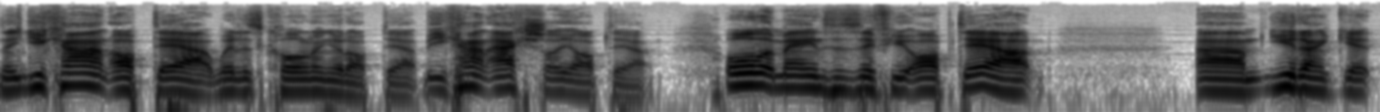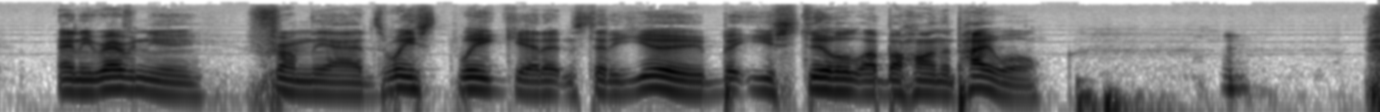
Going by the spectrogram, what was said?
no you can't opt out. We're just calling it opt out, but you can't actually opt out. All it means is if you opt out, um, you don't get any revenue from the ads. We we get it instead of you, but you still are behind the paywall."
